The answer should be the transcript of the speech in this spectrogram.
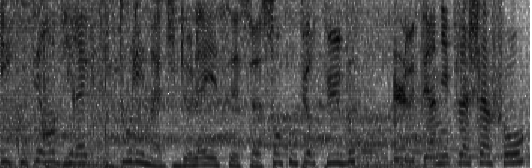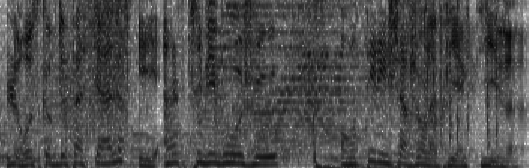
Écoutez en direct tous les matchs de l'ASSE sans coupure pub, le dernier flash info, l'horoscope de Pascal et inscrivez-vous au jeu en téléchargeant l'appli active.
